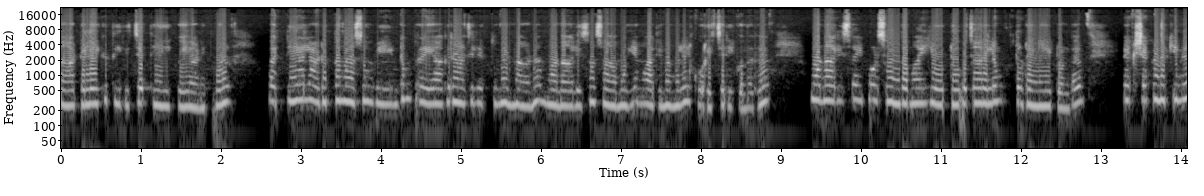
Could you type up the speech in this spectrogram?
നാട്ടിലേക്ക് തിരിച്ചെത്തിയിരിക്കുകയാണിപ്പോൾ. പറ്റിയാൽ അടുത്ത മാസം വീണ്ടും പ്രയാഗ്രാജിലെത്തുമെന്നാണ് മൊണാലിസ സാമൂഹ്യ മാധ്യമങ്ങളിൽ കുറിച്ചിരിക്കുന്നത്. മൊണാലിസ ഇപ്പോൾ സ്വന്തമായി യൂട്യൂബ് ചാനലും തുടങ്ങിയിട്ടുണ്ട്. ലക്ഷക്കണക്കിന്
